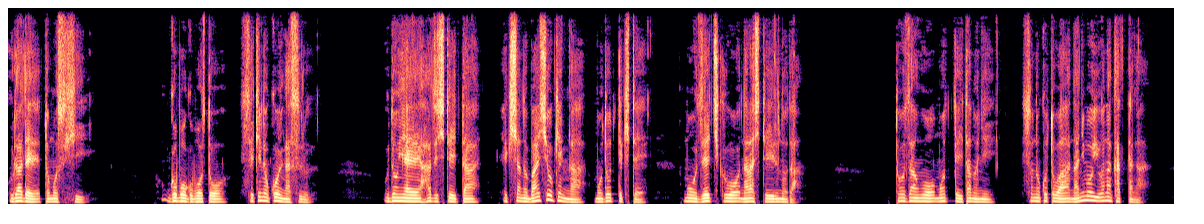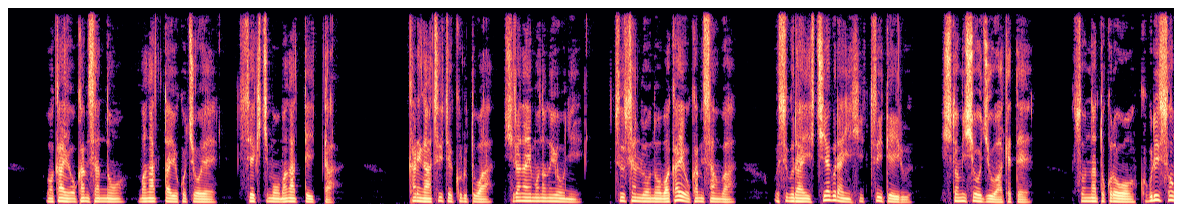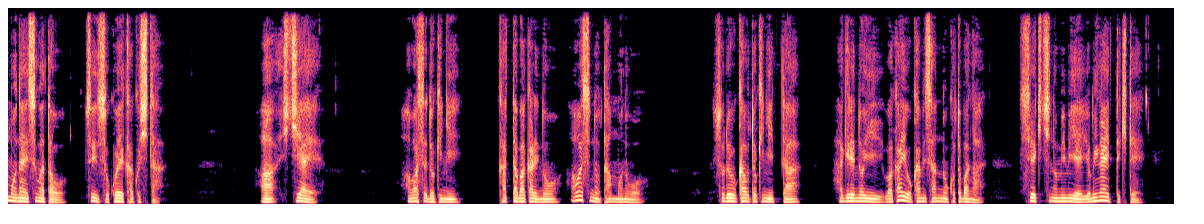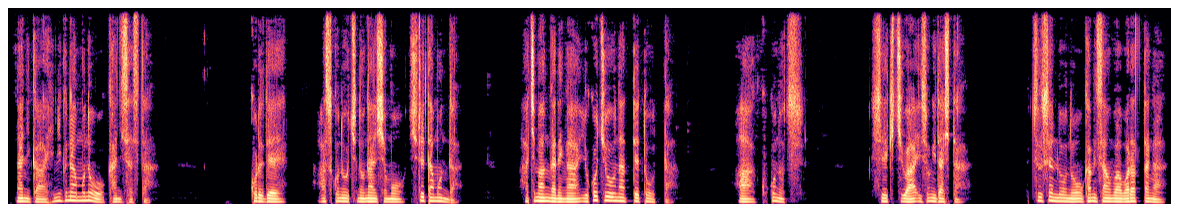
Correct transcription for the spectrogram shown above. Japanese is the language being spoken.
裏で灯す火。ごぼごぼと咳の声がする。うどん屋へ外していた駅舎の賠償権が戻ってきて、もう税畜を鳴らしているのだ。登山を持っていたのに、そのことは何も言わなかったが、若いおかみさんの曲がった横丁へ、清吉も曲がっていった。彼がついてくるとは知らないもののように、通船楼の若いおかみさんは、薄暗い七夜ぐらいにひっついている瞳障子を開けて、そんなところをくぐりそうもない姿をついそこへ隠した。あ、七夜へ。合わせ時に買ったばかりの合わせの反物を、それを買う時に言った歯切れのいい若いおかみさんの言葉が清吉の耳へよみがえってきて何か皮肉なものを感じさせた。これであそこのうちの内緒も知れたもんだ。八幡金が横丁をなって通った。ああ、九つ。清吉は急ぎ出した。通船楼のおかみさんは笑ったが、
